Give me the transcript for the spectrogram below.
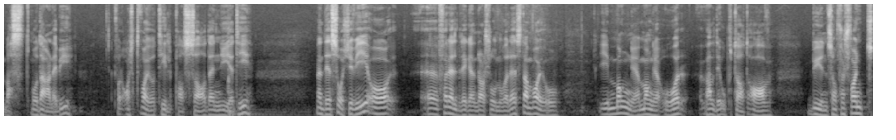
mest moderne by. For alt var jo tilpassa den nye tid. Men det så ikke vi. Og eh, foreldregenerasjonen vår de var jo i mange, mange år veldig opptatt av byen som forsvant.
